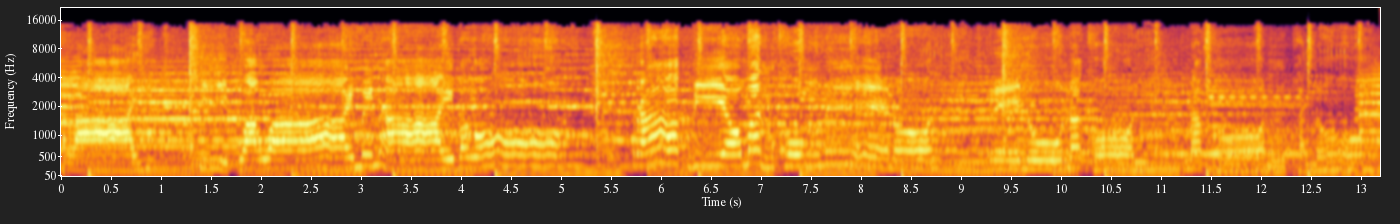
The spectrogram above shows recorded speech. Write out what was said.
ทลายที่กว้างวายไม่นายบังออนรักเดียวมั่นคงแน่นอน เรนูนครนครพนม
